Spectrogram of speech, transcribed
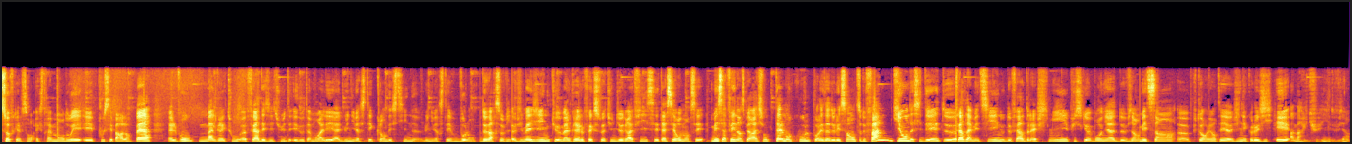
Sauf qu'elles sont extrêmement douées et poussées par leur père elles vont malgré tout euh, faire des études et notamment aller à l'université clandestine, l'université volante de Varsovie. Euh, j'imagine que malgré le fait que ce soit une biographie, c'est assez romancé, mais ça fait une inspiration tellement cool pour les adolescentes de femmes qui ont décidé de faire de la médecine ou de faire de la chimie, puisque Bronia devient médecin euh, plutôt orienté gynécologie et Marie Curie devient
